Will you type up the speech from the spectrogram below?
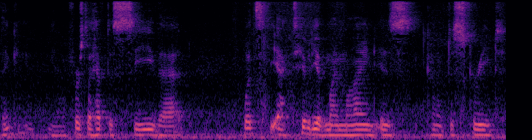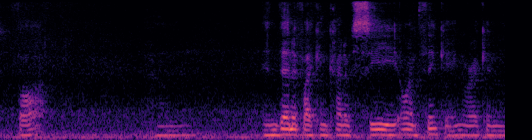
thinking. You know, first I have to see that what's the activity of my mind is kind of discrete thought. Um, and then if I can kind of see, oh, I'm thinking, or I can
